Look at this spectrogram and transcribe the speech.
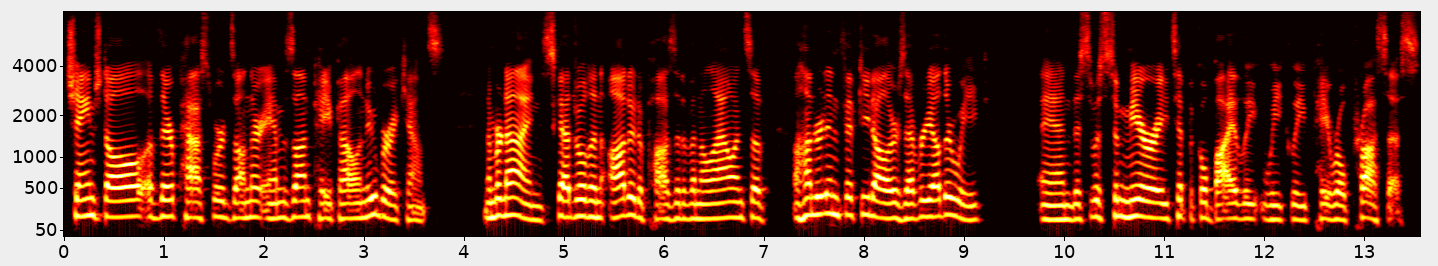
changed all of their passwords on their Amazon, PayPal, and Uber accounts. Number nine, scheduled an auto deposit of an allowance of $150 every other week. And this was to mirror a typical bi weekly payroll process.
